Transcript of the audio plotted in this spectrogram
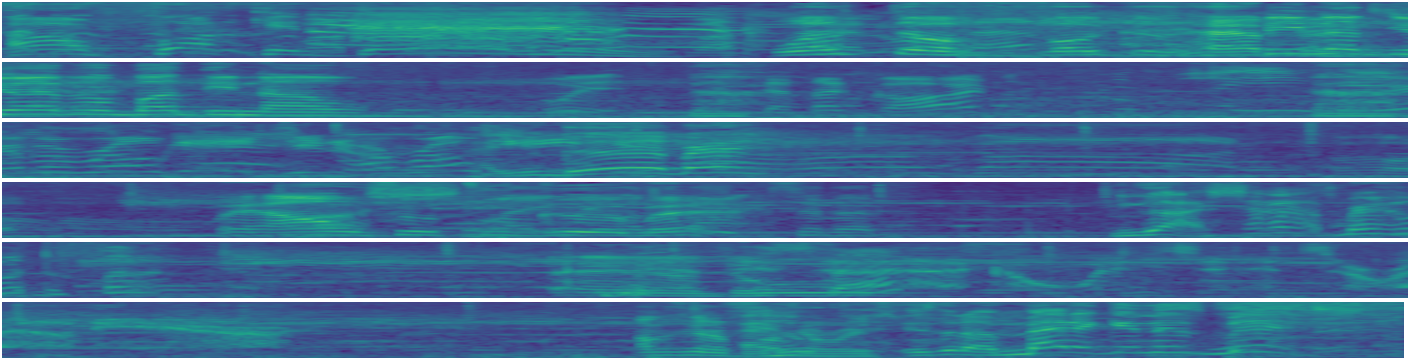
How fucking dare you? What the fuck is happening? Peanut, you have a buddy now. Wait, is that that guard? Uh. We have a rogue agent, a rogue Are you good, bruh? Oh, Wait, I don't feel too good, man. You got shot, bruh. What the fuck? Damn, dude. What's that? Coincidence around here. I'm just gonna fucking who- reach. is it a medic in this bitch?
